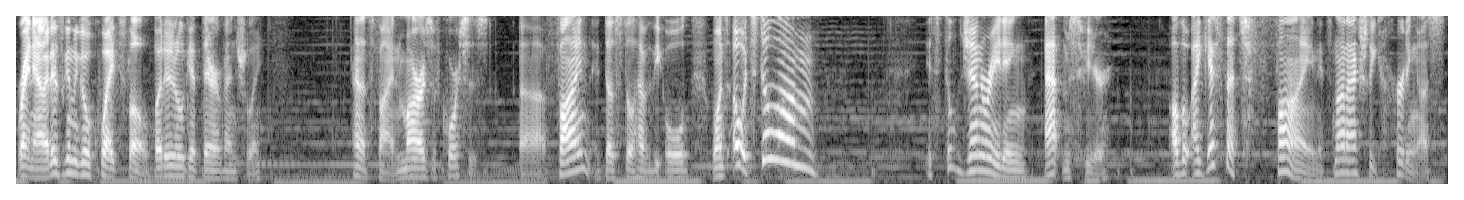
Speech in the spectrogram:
Right now, it is going to go quite slow, but it'll get there eventually. And that's fine. Mars, of course, is uh, fine. It does still have the old ones. Oh, it's still, um, it's still generating atmosphere. Although, I guess that's fine. It's not actually hurting us.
